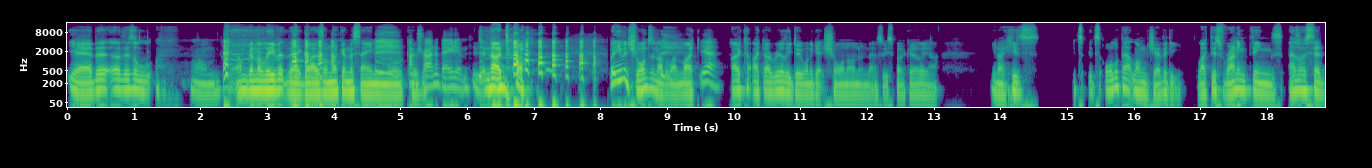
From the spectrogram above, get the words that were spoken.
yeah. The, uh, there's a. l- Um, I'm gonna leave it there, guys. I'm not gonna say anymore. I'm trying to bait him. Yeah, no, don't. but even Sean's another one. Like yeah. I like I really do want to get Sean on, and as we spoke earlier, you know, his it's it's all about longevity. Like this running things, as I said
